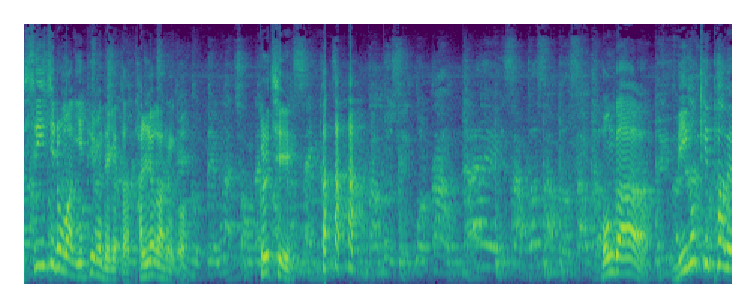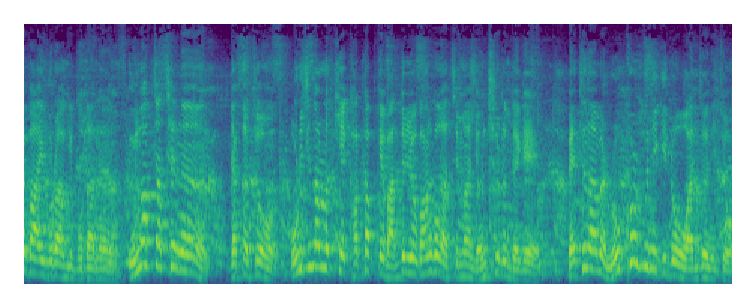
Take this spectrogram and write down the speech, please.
CG로 막 입히면 되겠다. 달려가는 거. 그렇지. 뭔가 미국 힙합의 vibe라기보다는 음악 자체는 약간 좀 originality에 가깝게 만들려고 한 것 같지만 연출은 되게 베트남의 로컬 분위기로 완전히 좀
